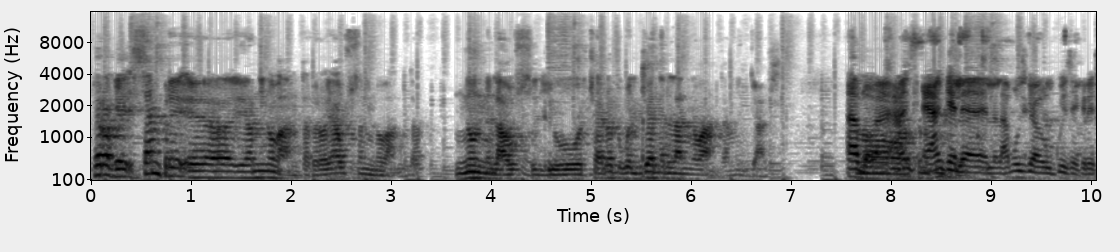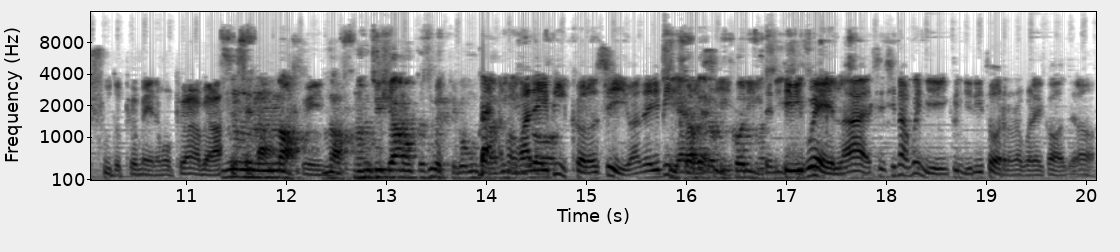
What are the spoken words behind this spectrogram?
Però che è sempre eh, anni 90 però è house anni 90 non l'house di cioè proprio quel genere anni 90 mi piace Ah, sono, beh, anche, anche le, la musica con cui sei cresciuto più o meno, più o meno abbiamo la stessa età. Mm, no, quindi. no, non diciamo così perché comunque... Beh, quando io... eri piccolo, sì, quando eri piccolo, sì, sì. sentivi sì, quella, eh. sì, sì, no, quindi, quindi, ritornano quelle cose, no?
